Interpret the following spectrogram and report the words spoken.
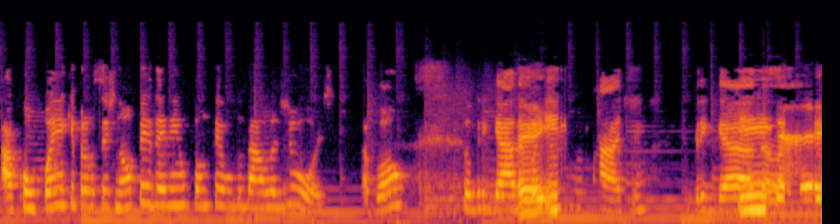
acompanhe aqui para vocês não perderem o conteúdo da aula de hoje, tá bom? Muito obrigada é, por e... Obrigada. E, é,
